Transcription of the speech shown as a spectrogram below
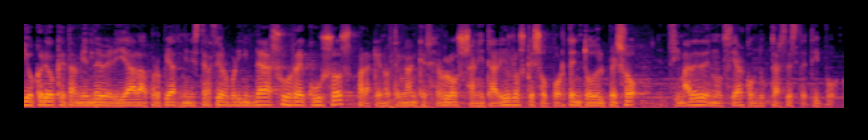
yo creo que también debería la propia Administración brindar sus recursos para que no tengan que ser los sanitarios los que soporten todo el peso encima de denunciar conductas de este tipo.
